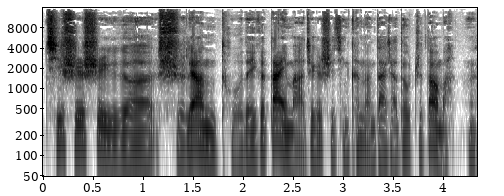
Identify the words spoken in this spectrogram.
其实是一个矢量图的一个代码，这个事情可能大家都知道嘛。嗯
